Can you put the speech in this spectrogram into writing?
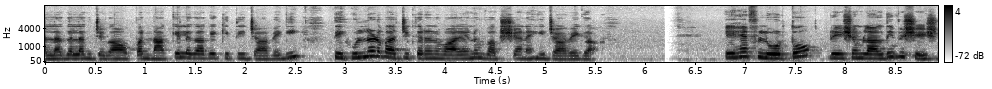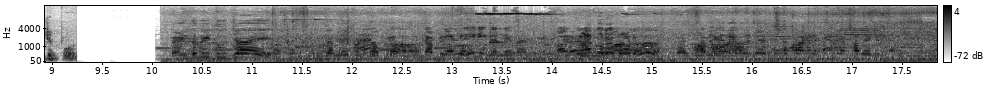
ਅਲੱਗ-ਅਲੱਗ ਜਗ੍ਹਾ ਉੱਪਰ ਨਾਕੇ ਲਗਾ ਕੇ ਕੀਤੀ ਜਾਵੇਗੀ ਤੇ ਹੁੱਲੜਬਾਜ਼ੀ ਕਰਨ ਵਾਲਿਆਂ ਨੂੰ ਬਖਸ਼ਿਆ ਨਹੀਂ ਜਾਵੇਗਾ। ਇਹ ਹੈ ਫਲੋਰ ਤੋਂ ਰੇਸ਼ਮ ਲਾਲ ਦੀ ਵਿਸ਼ੇਸ਼ ਰਿਪੋਰਟ। ਪਿੰਡ ਵੀ ਦੂਜਾ ਏ ਗੰਨੇ ਪਿੰਡ ਦਾ ਭਰਾ। ਕਾਪੀ ਕਰ ਲਓ। ਨਹੀਂ ਨਹੀਂ ਗੰਨੇ ਪਿੰਡ। ਆ ਕਿਹੜਾ ਕਰੋ ਕੀ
